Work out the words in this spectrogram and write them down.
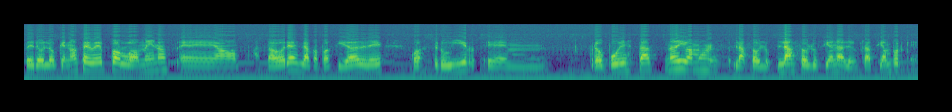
pero lo que no se ve por lo menos eh, hasta ahora es la capacidad de construir em, propuestas, no digamos la, la solución a la inflación porque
